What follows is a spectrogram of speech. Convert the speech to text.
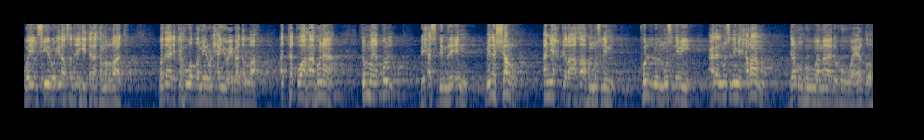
ويشير إلى صدره ثلاث مرات. وذلك هو الضمير الحي عباد الله. التقوى ها هنا. ثم يقول بحسب امرئ من الشر أن يحقر أخاه المسلم. كل المسلم على المسلم حرام دمه وماله وعرضه.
